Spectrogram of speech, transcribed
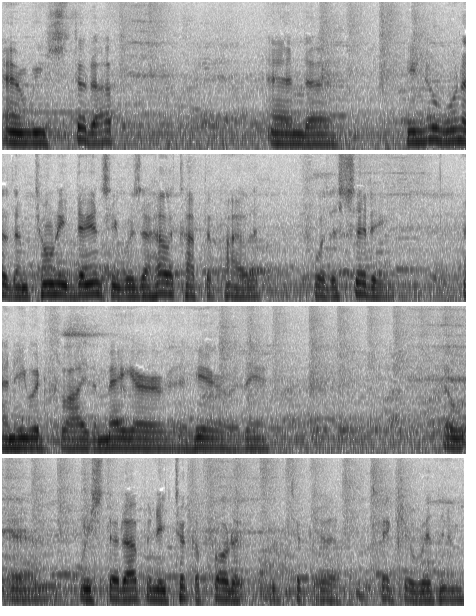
And we stood up, and uh, he knew one of them, Tony Dancy, was a helicopter pilot for the city, and he would fly the mayor here or there. So uh, we stood up, and he took a photo, we took a picture with him,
